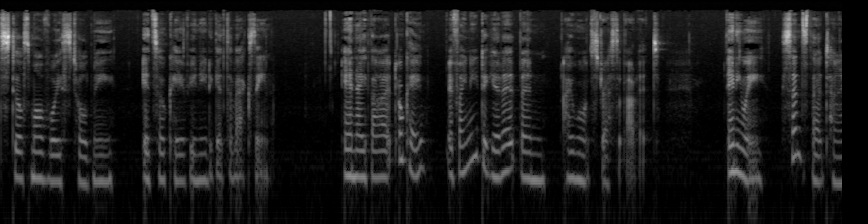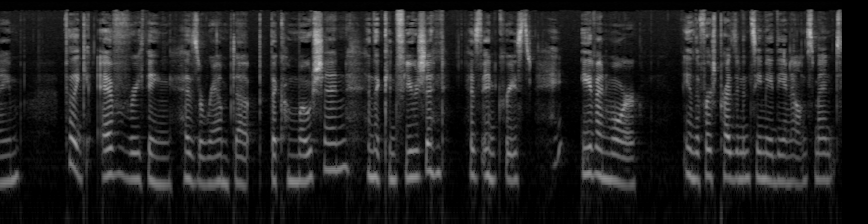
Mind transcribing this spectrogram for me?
still small voice told me, it's okay if you need to get the vaccine. And I thought, okay, if I need to get it, then I won't stress about it. Anyway, since that time, I feel like everything has ramped up. The commotion and the confusion has increased even more. And the first presidency made the announcement.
